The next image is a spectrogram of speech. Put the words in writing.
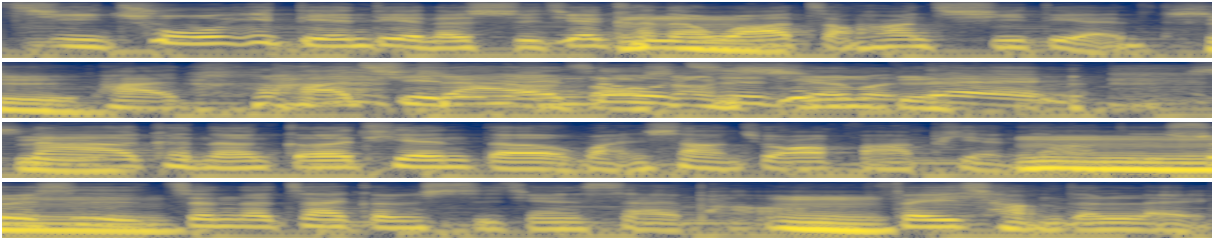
挤出一点点的时间。可能我要早上七点是。爬爬起来 录制节目，对，那可能隔天的晚上就要发片这样子，嗯所以是真的在跟时间赛跑，嗯非常的累。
